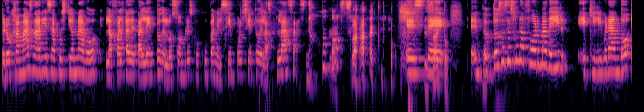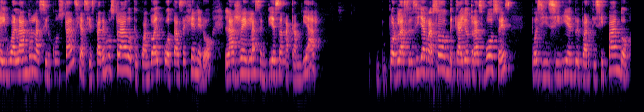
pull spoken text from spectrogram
pero jamás nadie se ha cuestionado la falta de talento de los hombres que ocupan el 100% de las plazas, ¿no? Exacto. Este, Exacto. Entonces es una forma de ir equilibrando e igualando las circunstancias y está demostrado que cuando hay cuotas de género, las reglas empiezan a cambiar. Por la sencilla razón de que hay otras voces, pues incidiendo y participando.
